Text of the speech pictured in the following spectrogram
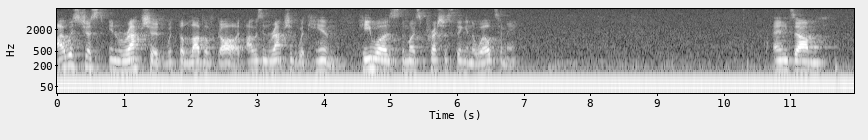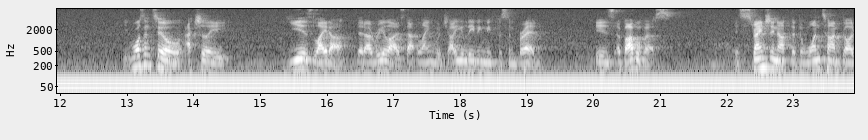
I was just enraptured with the love of God. I was enraptured with Him. He was the most precious thing in the world to me. And um, it wasn't until actually years later that I realized that language, are you leaving me for some bread, is a Bible verse. It's strangely enough that the one time God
